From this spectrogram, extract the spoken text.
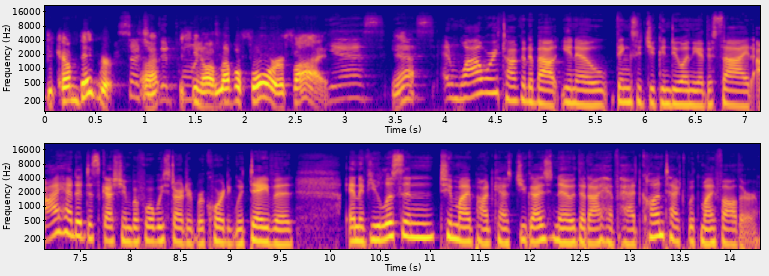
become bigger. Such a uh, good point. You know, a level four or five. Yes. Yeah. Yes. And while we're talking about, you know, things that you can do on the other side, I had a discussion before we started recording with David. And if you listen to my podcast, you guys know that I have had contact with my father,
